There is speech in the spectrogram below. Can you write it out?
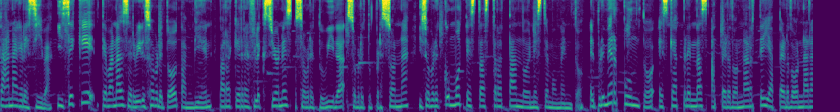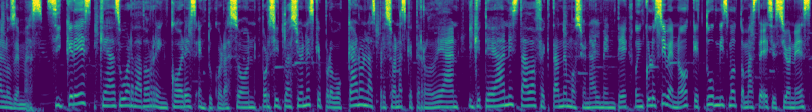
tan agresiva. Y sé que te van a servir sobre todo también para que reflexiones sobre tu vida, sobre tu persona y sobre cómo te estás tratando en este momento. El punto es que aprendas a perdonarte y a perdonar a los demás. Si crees que has guardado rencores en tu corazón por situaciones que provocaron las personas que te rodean y que te han estado afectando emocionalmente o inclusive no, que tú mismo tomaste decisiones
